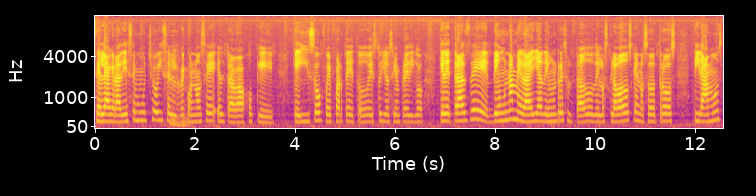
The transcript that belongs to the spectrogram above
se le agradece mucho y se le reconoce el trabajo que que hizo fue parte de todo esto. Yo siempre digo que detrás de, de, una medalla, de un resultado, de los clavados que nosotros tiramos,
